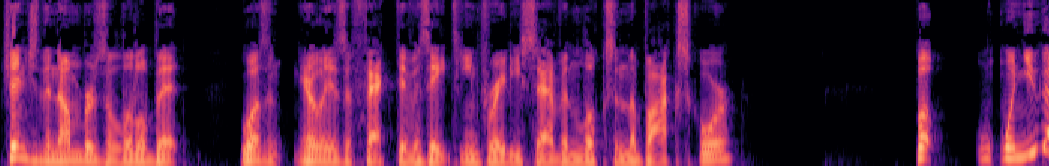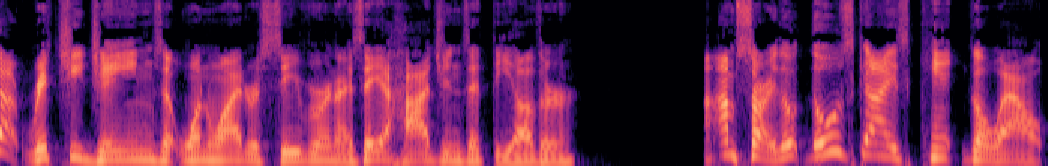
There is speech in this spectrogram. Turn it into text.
Changed the numbers a little bit. Wasn't nearly as effective as 18 for 87 looks in the box score. But when you got Richie James at one wide receiver and Isaiah Hodgins at the other, I'm sorry, th- those guys can't go out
